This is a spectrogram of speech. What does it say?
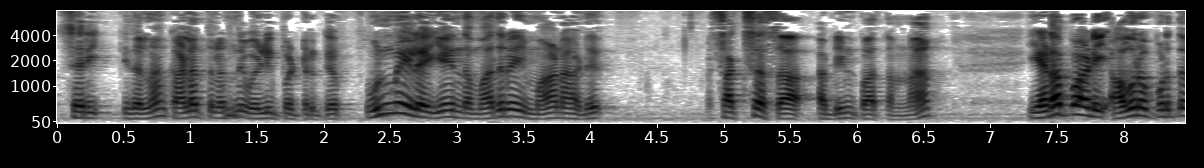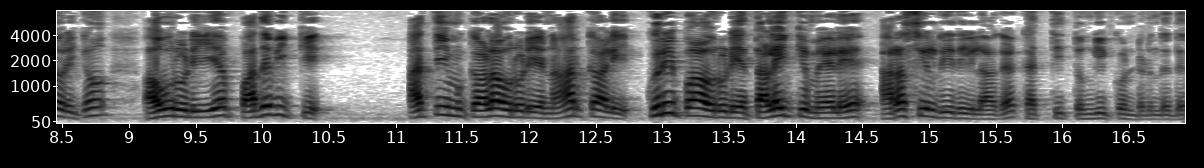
சரி இதெல்லாம் களத்துலேருந்து வெளிப்பட்டிருக்கு. உண்மையிலேயே இந்த மதுரை மாநாடு சக்சஸா அப்படின்னு பார்த்தோம்னா எடப்பாடி அவரை பொறுத்த வரைக்கும் அவருடைய பதவிக்கு அதிமுகவில் அவருடைய நாற்காலி குறிப்பாக அவருடைய தலைக்கு மேலே அரசியல் ரீதியிலாக கத்தி தொங்கிக் கொண்டிருந்தது.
